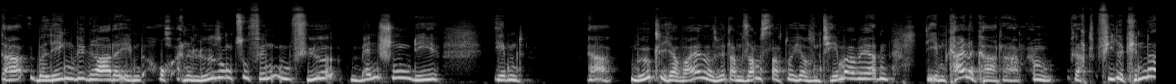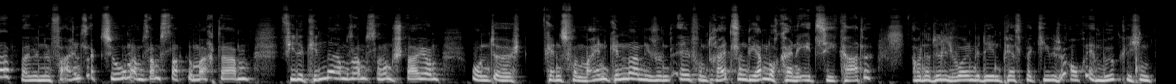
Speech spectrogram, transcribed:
da überlegen wir gerade eben auch eine Lösung zu finden für Menschen, die eben ja, möglicherweise, das wird am Samstag durchaus ein Thema werden, die eben keine Karte haben. Wir haben gesagt, viele Kinder, weil wir eine Vereinsaktion am Samstag gemacht haben, viele Kinder am Samstag im Stadion und äh, ich kenne es von meinen Kindern, die sind 11 und 13, die haben noch keine EC-Karte. Aber natürlich wollen wir denen perspektivisch auch ermöglichen,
